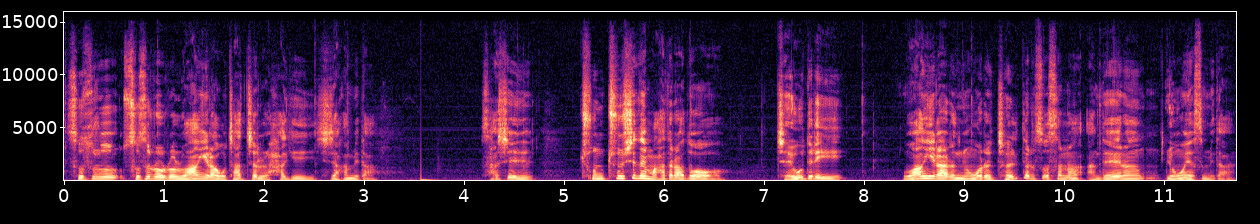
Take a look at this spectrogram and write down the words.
스스로, 스스로를 왕이라고 자처를 하기 시작합니다. 사실 춘추 시대만 하더라도 제후들이 왕이라는 용어를 절대로 써서는 안 되는 용어였습니다.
